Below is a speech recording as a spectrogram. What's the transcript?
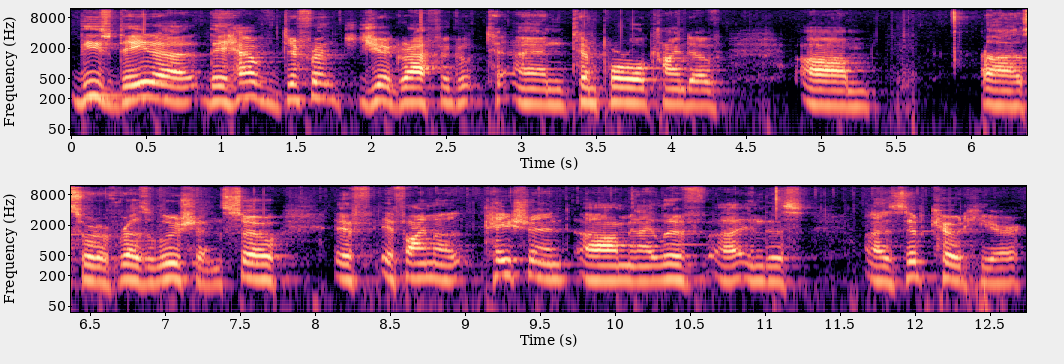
these data, they have different geographic and temporal kind of um, uh, sort of resolution. So if, if I'm a patient um, and I live uh, in this uh, zip code here,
